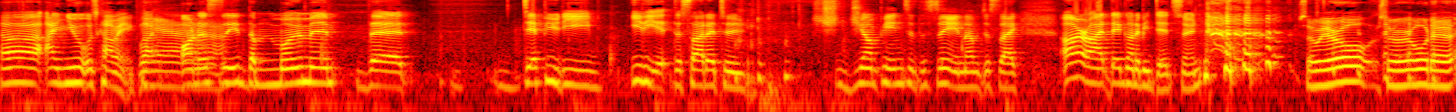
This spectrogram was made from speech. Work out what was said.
Uh, I knew it was coming. Like Yeah. honestly, the moment that deputy idiot decided to sh- jump into the scene, I'm just like, all right, they're gonna be dead soon. So we're all so we're all at,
